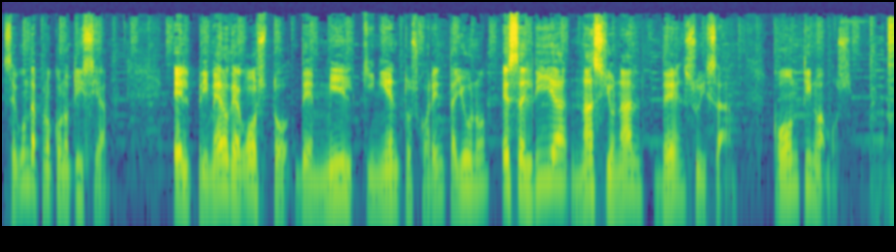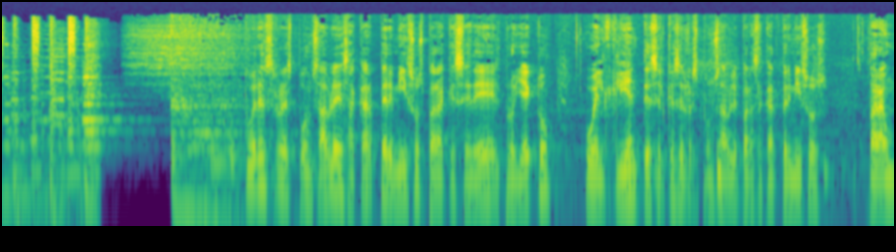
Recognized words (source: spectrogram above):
Segunda proconoticia. El primero de agosto de 1541 es el Día Nacional de Suiza. Continuamos. ¿Tú eres responsable de sacar permisos para que se dé el proyecto o el cliente es el que es el responsable para sacar permisos para un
